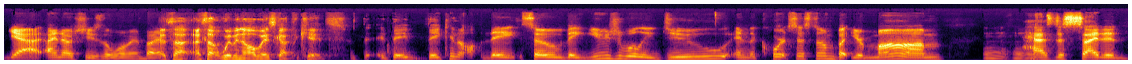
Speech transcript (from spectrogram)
Yeah, I know she's the woman, but I but thought I thought women always got the kids. they they can they so they usually do in the court system, but your mom Mhm. has decided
